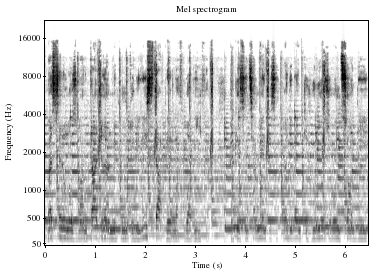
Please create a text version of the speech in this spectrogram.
può essere uno svantaggio dal mio punto di vista per la tua vita perché essenzialmente se poi diventi curioso non so di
